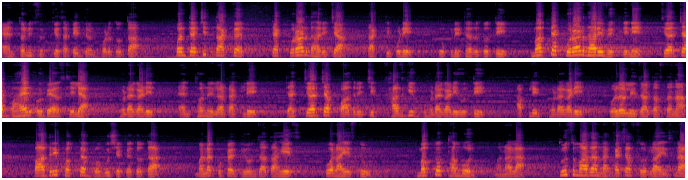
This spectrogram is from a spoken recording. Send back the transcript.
अँथोनी सुटकेसाठी धडपडत होता पण त्याची ताकद त्या कुऱ्हाडधारीच्या ताकदीपुढे तुकडी ठरत होती. मग त्या कुऱ्हाडधारी व्यक्तीने चर्चच्या बाहेर उभ्या असलेल्या घोडागाडीत अँथोनीला टाकले. त्या चर्चच्या पादरीची खाजगी घोडागाडी होती. आपली घोडागाडी पळवली जात असताना पादरी फक्त बघू शकत होता मला कुठं घेऊन जात आहेस? कोण आहेस तू? मग तो थांबून म्हणाला तूच माझा नकाशा चोरला आहेस ना?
